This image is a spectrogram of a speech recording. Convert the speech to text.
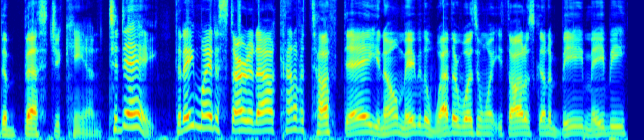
the best you can today? Today might have started out kind of a tough day. You know, maybe the weather wasn't what you thought it was going to be. Maybe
